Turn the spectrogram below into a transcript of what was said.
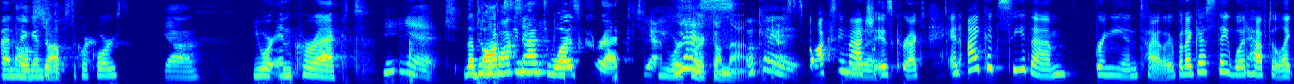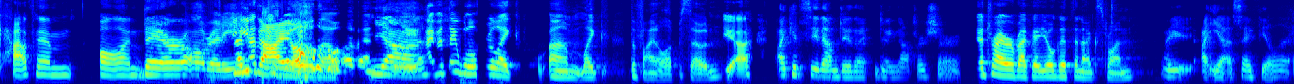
Ben The Higgins obstacle obstacle course. Yeah. You were incorrect. Dang it. The Did boxing, match was correct. Yeah. You were correct on that. Okay. Yes, boxing match right. is correct. And I could see them bringing in Tyler, but I guess they would have to like have him on. There already. I bet bet they dial. will, though. Yeah. I bet they will for like um like the final episode. yeah. I could see them do that, doing that for sure. Good try, Rebecca. You'll get the next one. I, I yes, I feel it.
